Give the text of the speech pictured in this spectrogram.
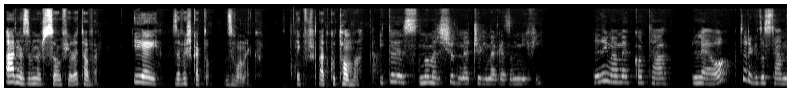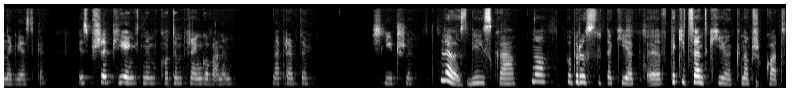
a na zewnątrz są fioletowe. I jej zawieszka to dzwonek, jak w przypadku Toma. I to jest numer siódmy, czyli magazyn Mifi. Dalej mamy kota Leo, którego dostałam na gwiazdkę. Jest przepięknym kotem pręgowanym. Naprawdę śliczny. Leo z bliska. No, po prostu taki jak, e, taki centki jak na przykład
